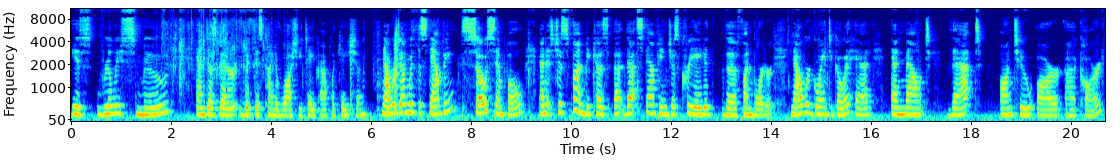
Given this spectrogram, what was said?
is really smooth and does better with this kind of washi tape application. Now we're done with the stamping, so simple, and it's just fun because uh, that stamping just created the fun border. Now we're going to go ahead and mount that onto our uh, card.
